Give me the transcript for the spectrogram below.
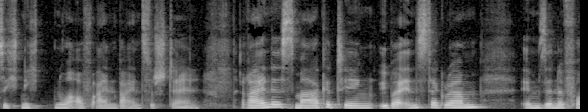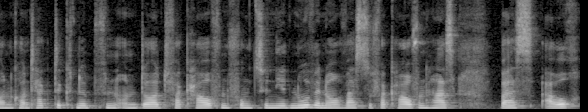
sich nicht nur auf ein Bein zu stellen. Reines Marketing über Instagram im Sinne von Kontakte knüpfen und dort verkaufen funktioniert nur, wenn du auch was zu verkaufen hast, was auch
